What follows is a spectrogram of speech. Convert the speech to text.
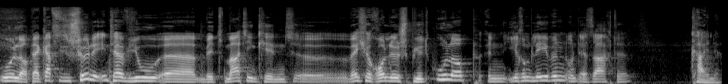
Urlaub. Da gab es dieses schöne Interview äh, mit Martin Kind. Äh, welche Rolle spielt Urlaub in Ihrem Leben? Und er sagte, keine.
